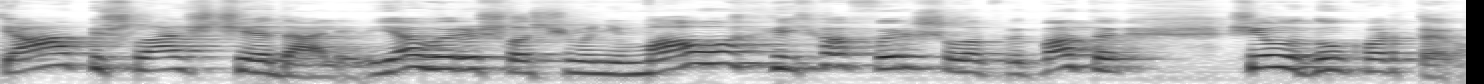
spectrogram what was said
я пішла ще далі. Я вирішила, що мені мало. Я вирішила придбати ще одну квартиру.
